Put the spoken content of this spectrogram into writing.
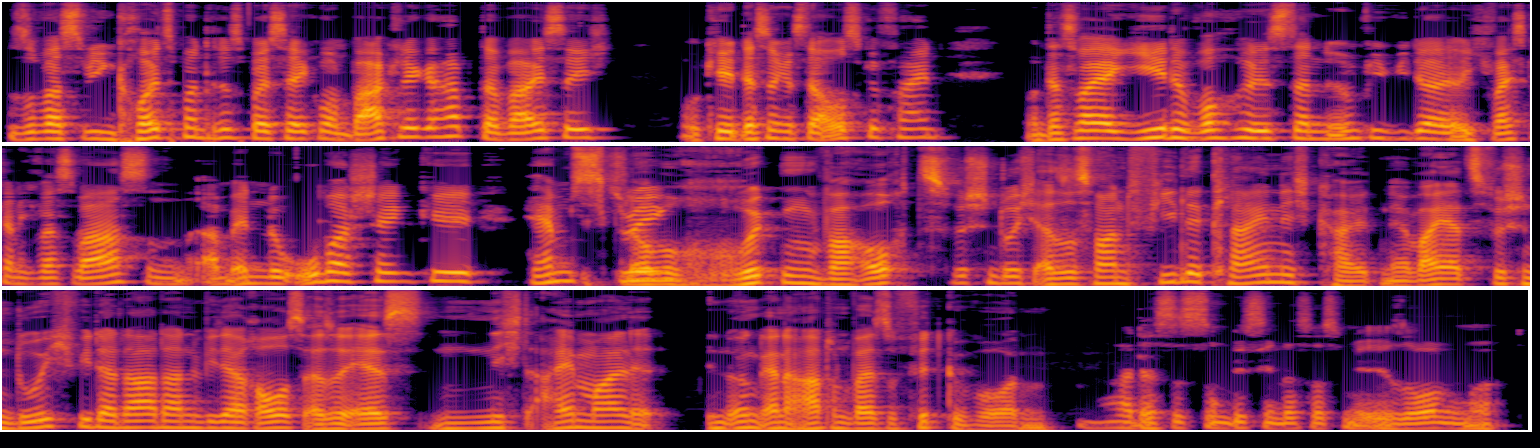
sowas wie ein Kreuzbandriss bei Saquon Barkley gehabt. Da weiß ich, Okay, deswegen ist er ausgefallen. Und das war ja jede Woche ist dann irgendwie wieder, ich weiß gar nicht, was war's, am Ende Oberschenkel, Hamstring. Ich glaube, Rücken war auch zwischendurch, also es waren viele Kleinigkeiten. Er war ja zwischendurch wieder da, dann wieder raus. Also er ist nicht einmal in irgendeiner Art und Weise fit geworden. Ja, das ist so ein bisschen das, was mir Sorgen macht.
